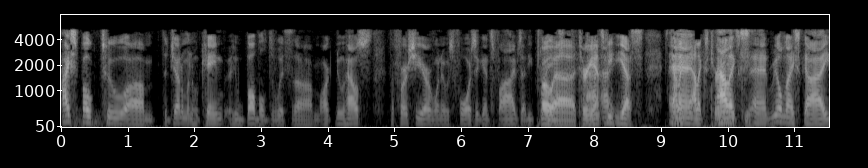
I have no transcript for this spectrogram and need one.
I spoke to um, the gentleman who came who bubbled with uh, Mark Newhouse the first year when it was fours against fives that he played. Oh, uh, Turiansky? Uh, yes, Alex- Alex Turiansky. Alex and real nice guy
